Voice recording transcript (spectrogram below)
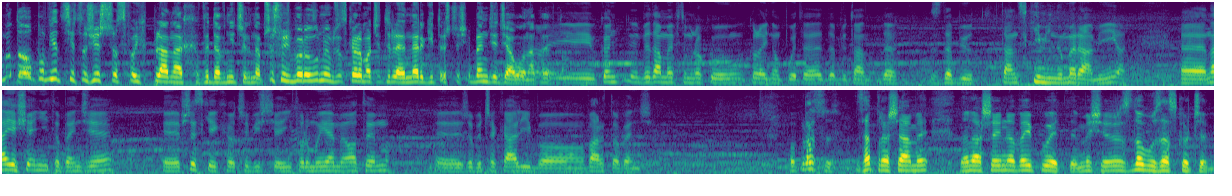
No to opowiedzcie coś jeszcze o swoich planach wydawniczych na przyszłość, bo rozumiem, że skoro macie tyle energii, to jeszcze się będzie działo na pewno. I koń- wydamy w tym roku kolejną płytę debiutan- de, z debiutanckimi numerami. E, Na jesieni to będzie E, Wszystkich oczywiście informujemy o tym, e, żeby czekali, bo warto będzie. Po prostu zapraszamy do naszej nowej płyty. Myślę, że znowu zaskoczymy.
